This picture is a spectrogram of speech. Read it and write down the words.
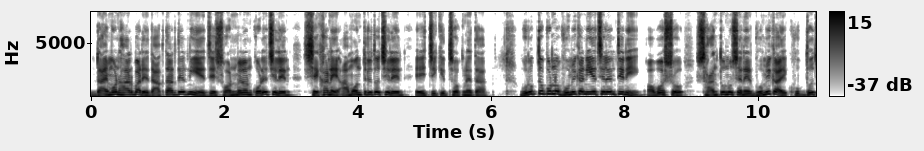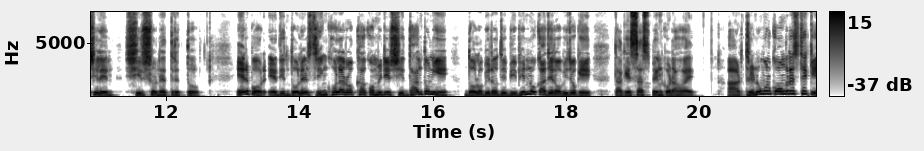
ডায়মন্ড হারবারে ডাক্তারদের নিয়ে যে সম্মেলন করেছিলেন, সেখানে আমন্ত্রিত ছিলেন এই চিকিৎসক নেতা। গুরুত্বপূর্ণ ভূমিকা নিয়েছিলেন তিনি। অবশ্য শান্তনু সেনের ভূমিকায় ক্ষুব্ধ ছিলেন শীর্ষ নেতৃত্ব। এরপর এদিন দলের শৃঙ্খলা রক্ষা কমিটির সিদ্ধান্ত নিয়ে দলবিরোধী বিভিন্ন কাজের অভিযোগে তাকে সাসপেন্ড করা হয়। আর তৃণমূল কংগ্রেস থেকে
